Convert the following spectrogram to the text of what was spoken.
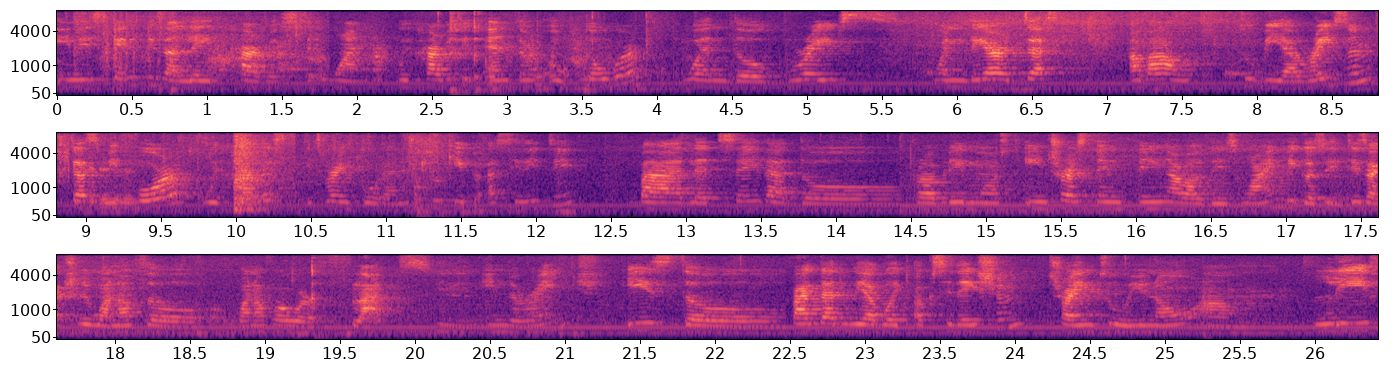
in this case, it is a late harvested wine. We harvested entered October when the grapes, when they are just about to be a raisin, just before we harvest. It's very important to keep acidity. But let's say that the probably most interesting thing about this wine, because it is actually one of the one of our flags in, in the range, is the fact that we avoid oxidation, trying to you know um, leave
